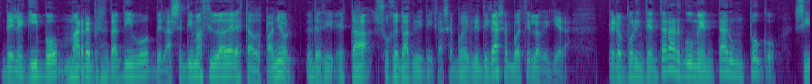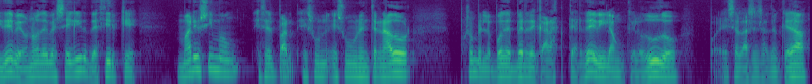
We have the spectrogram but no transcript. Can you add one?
del equipo más representativo de la séptima ciudad del Estado español. Es decir, está sujeto a crítica. Se puede criticar, se puede decir lo que quiera. Pero por intentar argumentar un poco si debe o no debe seguir, decir que Mario Simón es, el, es, un, es un entrenador, pues hombre, le puedes ver de carácter débil, aunque lo dudo, esa es la sensación que da,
